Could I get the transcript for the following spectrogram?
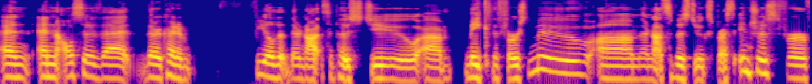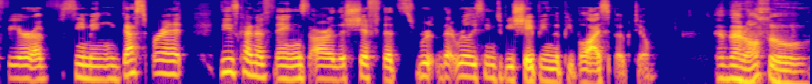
and and also that they're kind of feel that they're not supposed to um, make the first move. Um, they're not supposed to express interest for fear of seeming desperate. These kind of things are the shift that's re- that really seem to be shaping the people I spoke to. And that also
